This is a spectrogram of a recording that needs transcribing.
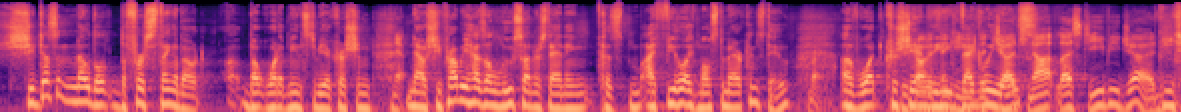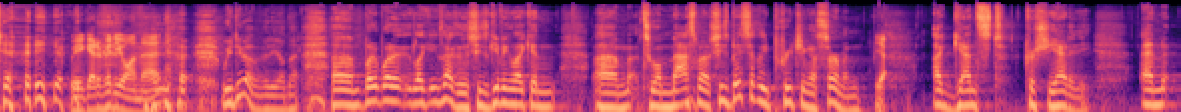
She doesn't know the the first thing about about what it means to be a Christian. Yeah. Now she probably has a loose understanding because I feel like most Americans do of what Christianity vaguely judge, is. not lest ye be judged. We got a video on that. we do have a video on that. Um, but what, like exactly, she's giving like an um, to a mass amount. She's basically preaching a sermon Yeah. against Christianity, and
